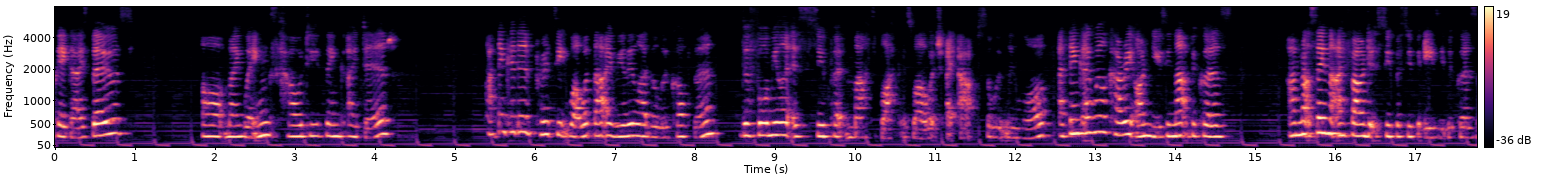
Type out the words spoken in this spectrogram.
Okay guys, those are my wings. How do you think I did? I think I did pretty well with that. I really like the look of them. The formula is super matte black as well, which I absolutely love. I think I will carry on using that because I'm not saying that I found it super, super easy because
